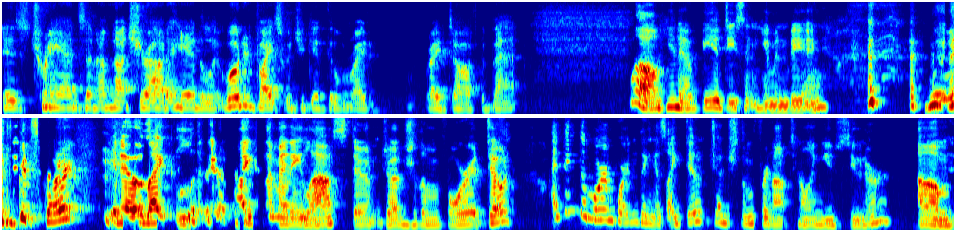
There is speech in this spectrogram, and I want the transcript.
is trans, and I'm not sure how to handle it? What advice would you give them right right off the bat? Well, you know, be a decent human being. Good start. You know, like like them any less. Don't judge them for it. Don't. I think the more important thing is like don't judge them for not telling you sooner. Um,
